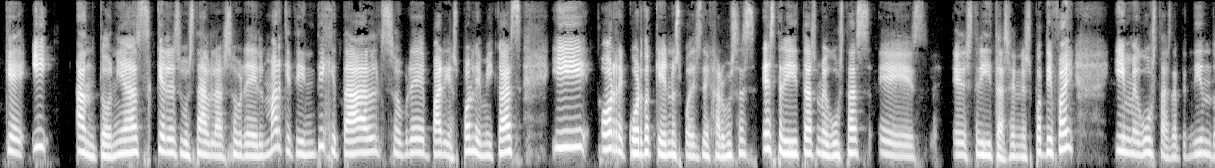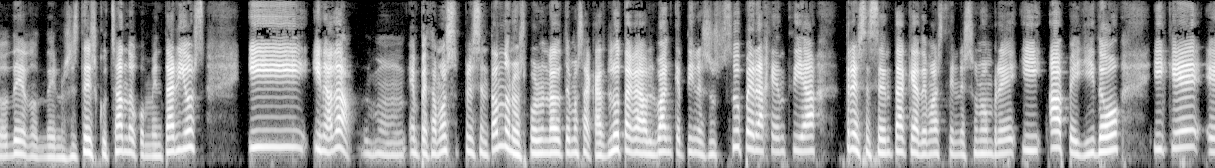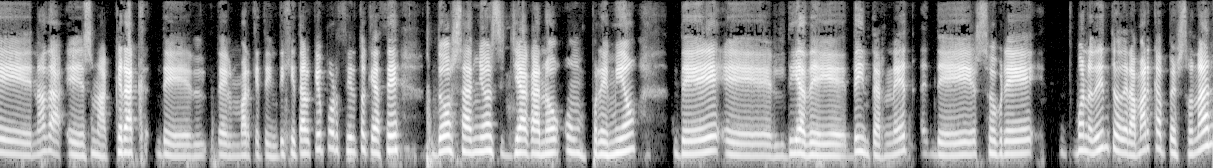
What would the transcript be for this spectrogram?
que y Antonias, que les gusta hablar sobre el marketing digital, sobre varias polémicas y os recuerdo que nos podéis dejar vuestras estrellitas, me gustas, estrellitas en Spotify y me gustas dependiendo de donde nos esté escuchando, comentarios. Y, y, nada, mm, empezamos presentándonos. Por un lado tenemos a Carlota Galván, que tiene su super agencia 360, que además tiene su nombre y apellido y que, eh, nada, es una crack del, del, marketing digital, que por cierto que hace dos años ya ganó un premio del de, eh, Día de, de, Internet de, sobre, bueno, dentro de la marca personal,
